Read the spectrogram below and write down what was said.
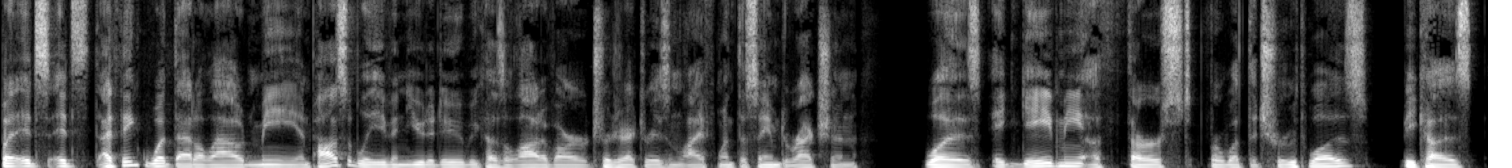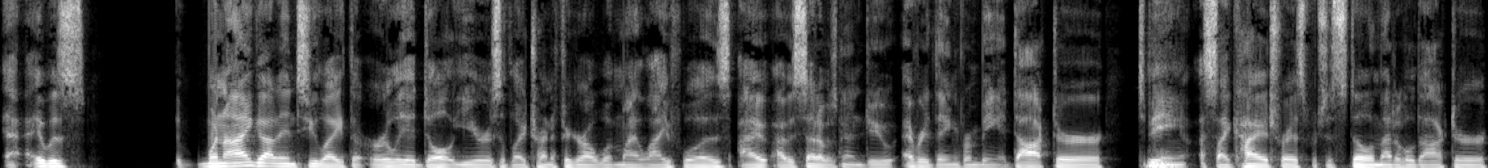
but it's it's i think what that allowed me and possibly even you to do because a lot of our trajectories in life went the same direction was it gave me a thirst for what the truth was because uh, it was when i got into like the early adult years of like trying to figure out what my life was i, I was said i was going to do everything from being a doctor to being mm. a psychiatrist which is still a medical doctor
